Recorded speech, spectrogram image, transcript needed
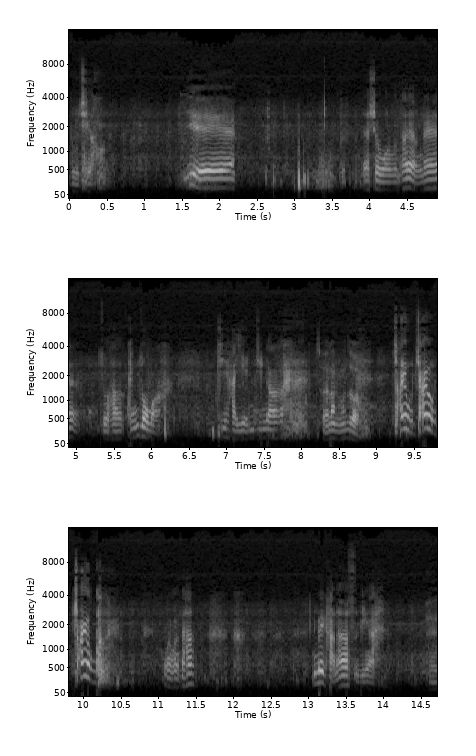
录起好。耶！要学王龙他样的做下工作嘛，挤下眼睛啊！做哪工作？加油加油加油！王龙他，你没看那个视频啊？哎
